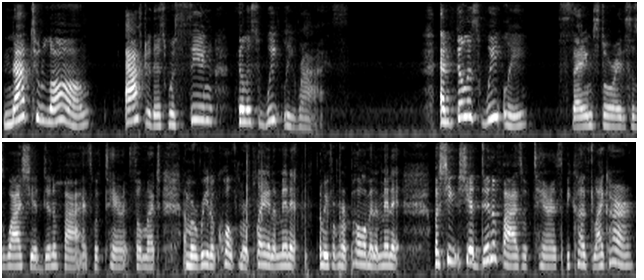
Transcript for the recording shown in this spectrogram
not too long after this, we're seeing Phillis Wheatley rise. And Phillis Wheatley same story. This is why she identifies with Terence so much. I'm gonna read a quote from her play in a minute. I mean, from her poem in a minute. But she she identifies with Terence because, like her,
